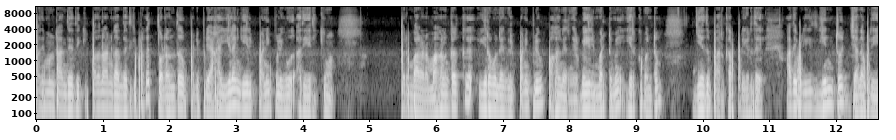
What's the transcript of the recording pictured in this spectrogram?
பதிமூன்றாம் தேதிக்கு பதினான்காம் தேதிக்கு பிறகு தொடர்ந்து படிப்படியாக இலங்கையில் பனிப்பொழிவு அதிகரிக்கும். பெரும்பாலான மாகாணங்களுக்கு இரவு நேரங்களில் பனிப்பொழிவு பகல் நேரங்கள் வெயில் மட்டுமே இருக்கும் என்றும் எதிர்பார்க்கப்படுகிறது. அதே வழியில் இன்று ஜனவரி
